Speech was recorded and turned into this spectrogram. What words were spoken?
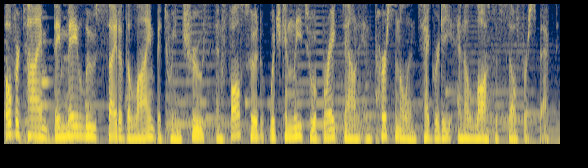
Over time, they may lose sight of the line between truth and falsehood, which can lead to a breakdown in personal integrity and a loss of self-respect.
